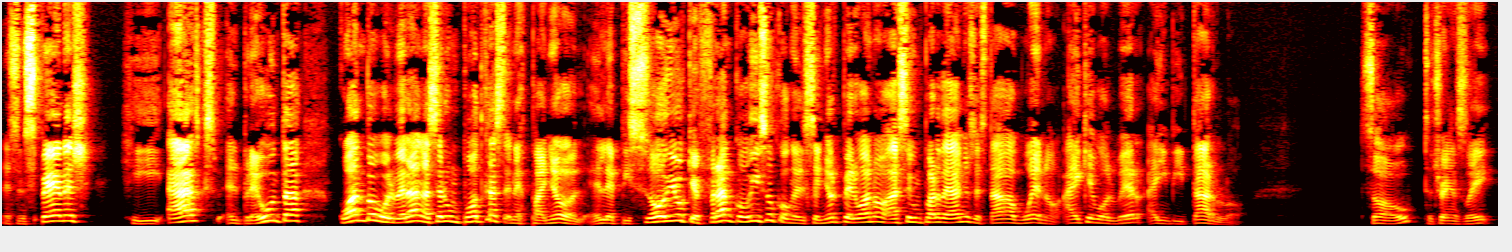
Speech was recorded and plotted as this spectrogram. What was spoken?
It's in Spanish. He asks, él pregunta, ¿cuándo volverán a hacer un podcast en español? El episodio que Franco hizo con el señor peruano hace un par de años estaba bueno. Hay que volver a invitarlo. So, to translate,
